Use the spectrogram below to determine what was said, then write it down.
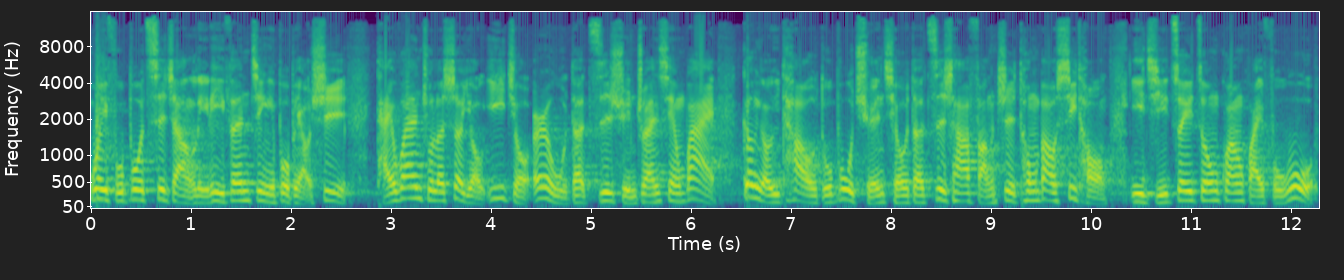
卫福部次长李丽芬进一步表示，台湾除了设有一九二五的咨询专线外，更有一套独步全球的自杀防治通报系统以及追踪关怀服务，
